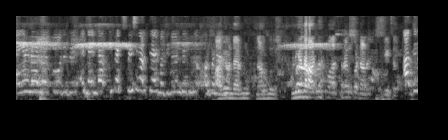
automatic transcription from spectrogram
എങ്ങനെയുണ്ടായിരുന്നു ഇപ്പോ ഇത്? എന്താ ആഗ്രഹം ഉണ്ടായിരുന്നു നടന്നു. പുള്ളിക്കാരുടെ ഹാർഡ് വർക്ക് മാത്രം കൊണ്ടാണ് ജയിച്ചത്. അർജുന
